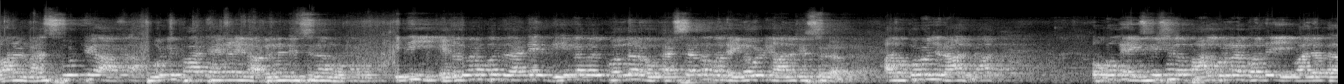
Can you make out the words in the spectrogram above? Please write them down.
వాళ్ళని మనస్ఫూర్తిగా తోటి ఉపాధ్యాయులను నేను అభినందిస్తున్నాను. ఇది ఎంత దూరం పోతుంది అంటే దీని లెవెల్ కొందరు ఖచ్చితంగా కొంత ఇన్నోవేటివ్ ఆలోచిస్తున్నారు అది ఒక్క రోజు రాదు. ఒక్కొక్క ఎగ్జిబిషన్లో పాల్గొన్న కొద్దీ వాళ్ళ యొక్క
